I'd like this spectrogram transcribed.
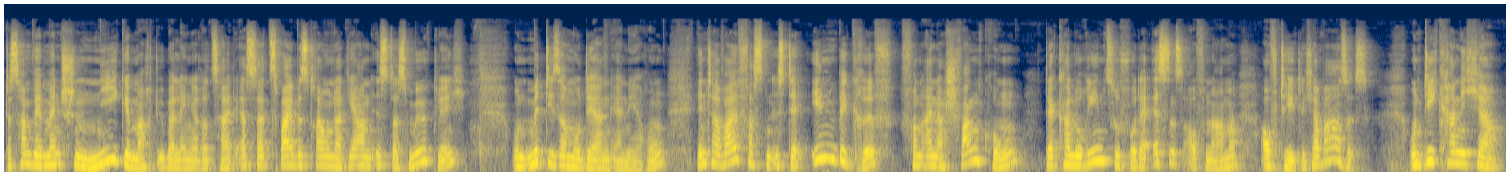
das haben wir Menschen nie gemacht über längere Zeit. Erst seit zwei bis 300 Jahren ist das möglich. Und mit dieser modernen Ernährung. Intervallfasten ist der Inbegriff von einer Schwankung der Kalorienzufuhr, der Essensaufnahme auf täglicher Basis. Und die kann ich ja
